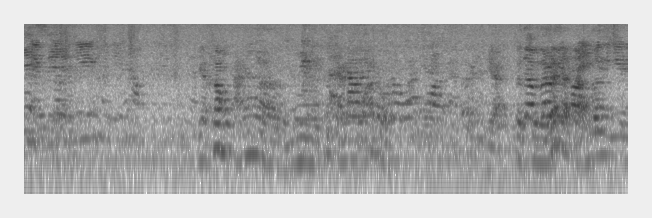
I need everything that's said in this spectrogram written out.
easy. Dạ không ăn là nhiều thức ăn quá rồi. Dạ, thực sự rất là cảm ơn chị.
